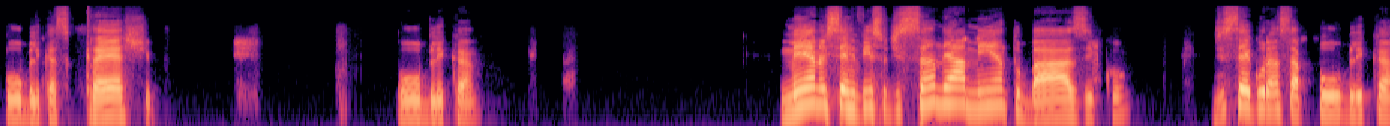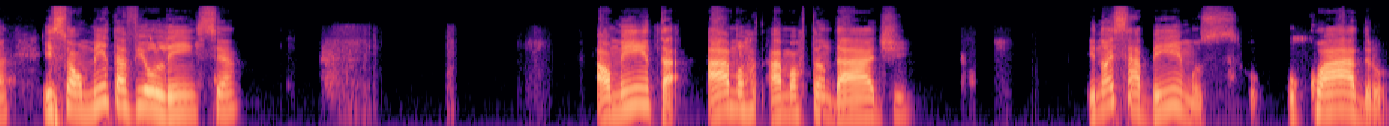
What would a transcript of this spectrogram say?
públicas, creche pública, menos serviço de saneamento básico, de segurança pública, isso aumenta a violência, aumenta a mortandade. E nós sabemos o quadro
